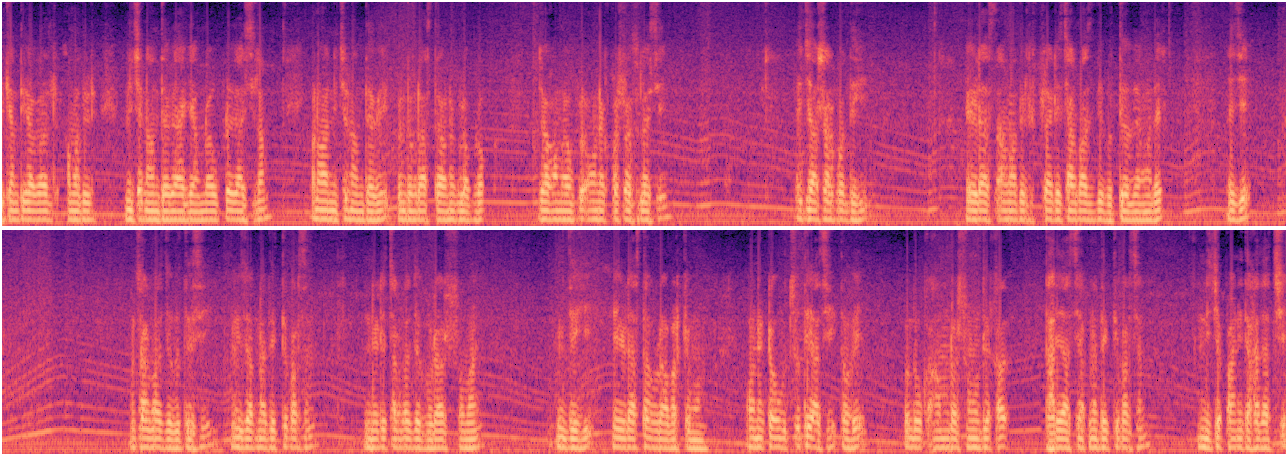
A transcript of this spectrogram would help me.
এখান থেকে আবার আমাদের নিচে নামতে হবে। আগে আমরা উপরে যাচ্ছিলাম এখন আবার নিচে নামতে হবে। কিন্তু রাস্তায় অনেকগুলো ব্লক যখন আমরা উপরে অনেক কষ্ট চলে আসি। এই যে আসার পর দেখি, এই রাস্তা আমাদের ফ্লাইটে চারপাশ দিয়ে ঘুরতে হবে আমাদের। এই যে চারপাশ দিয়ে ঘুরতেছি এই যে আপনারা দেখতে পাচ্ছেন নেটে চারপাশ দিয়ে ঘোরার সময় দেখি এই রাস্তাগুলো আবার কেমন। অনেকটা উঁচুতে আছি, তবে কিন্তু আমরা সমুদ্রের ধারে আছি, আপনারা দেখতে পাচ্ছেন নিচে পানি দেখা যাচ্ছে।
